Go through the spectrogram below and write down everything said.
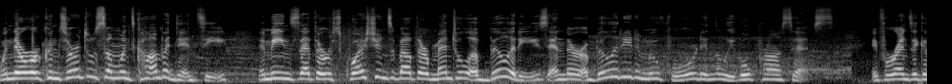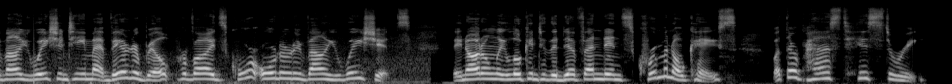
When there are concerns with someone's competency, it means that there's questions about their mental abilities and their ability to move forward in the legal process. A forensic evaluation team at Vanderbilt provides court ordered evaluations. They not only look into the defendant's criminal case, but their past history.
